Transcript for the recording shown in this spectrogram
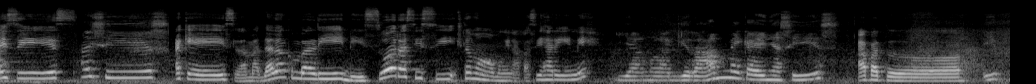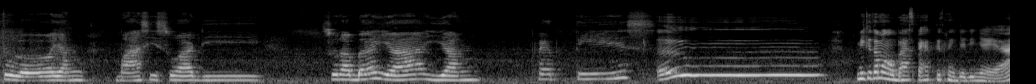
Hai sis. Hai sis. Oke, selamat datang kembali di Suara Sisi. Kita mau ngomongin apa sih hari ini? Yang lagi rame kayaknya sis. Apa tuh? Itu loh yang mahasiswa di Surabaya yang fetish. Eh, ini kita mau bahas fetis nih jadinya ya.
